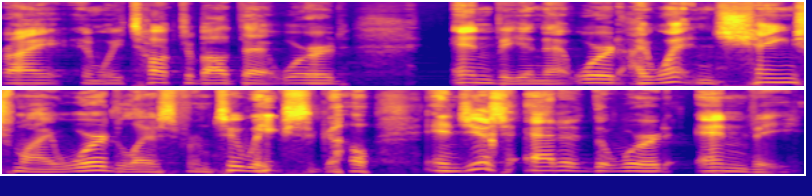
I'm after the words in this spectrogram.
right? And we talked about that word envy in that word. I went and changed my word list from two weeks ago and just added the word envy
